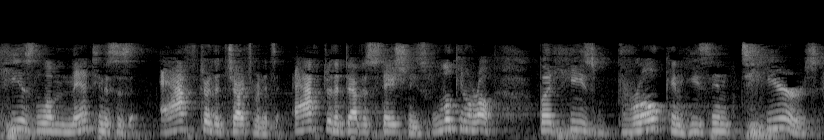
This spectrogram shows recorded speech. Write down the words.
He is lamenting. This is after the judgment, it's after the devastation. He's looking around, but he's broken. He's in tears.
